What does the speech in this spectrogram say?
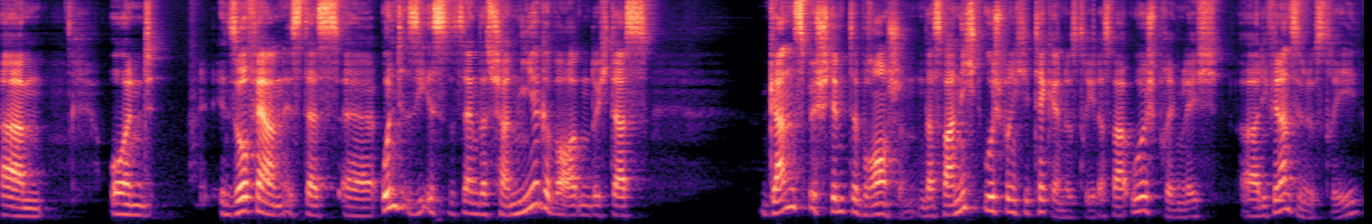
Ähm, und insofern ist das, äh, und sie ist sozusagen das Scharnier geworden, durch das ganz bestimmte Branchen, das war nicht ursprünglich die Tech-Industrie, das war ursprünglich äh, die Finanzindustrie,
